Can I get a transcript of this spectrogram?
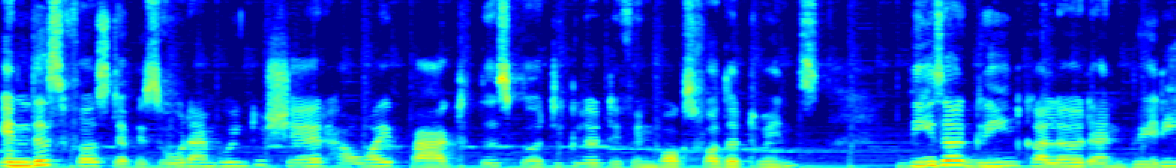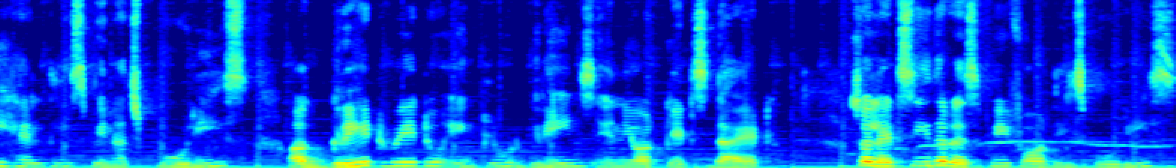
In this first episode, I'm going to share how I packed this particular tiffin box for the twins. These are green colored and very healthy spinach puris, a great way to include greens in your kids' diet. So let's see the recipe for these puris.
